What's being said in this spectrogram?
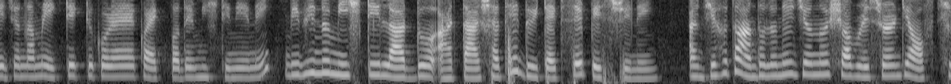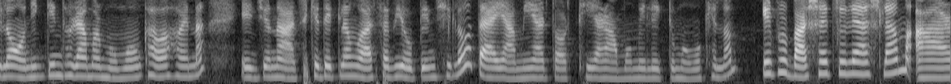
এর জন্য আমরা একটু একটু করে কয়েক পদের মিষ্টি নিয়ে নেই। বিভিন্ন মিষ্টি, লাড্ডু আর তার সাথে দুই টাইপসের পেস্ট্রি নেই। আর যেহেতু আন্দোলনের জন্য সব রেস্টুরেন্টই অফ ছিল অনেক দিন ধরে আমার মোমোও খাওয়া হয় না, এর জন্য আজকে দেখলাম ওয়াসাবি ওপেন ছিল, তাই আমি আর তর্থি আর আমো মিলে একটু মোমো খেলাম। এরপর বাসায় চলে আসলাম আর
